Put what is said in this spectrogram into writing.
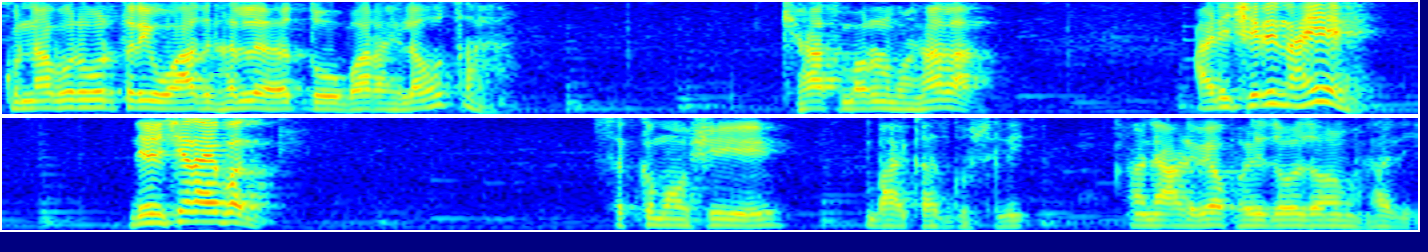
कुणाबरोबर तरी वाद घालत तो उभा राहिला होता. ख्यास मारून म्हणाला अडीचशेरी नाही दीडशे आहे बघ. सक्क मावशी बायकात घुसली आणि आडव्या फळीजवळ जाऊन म्हणाली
